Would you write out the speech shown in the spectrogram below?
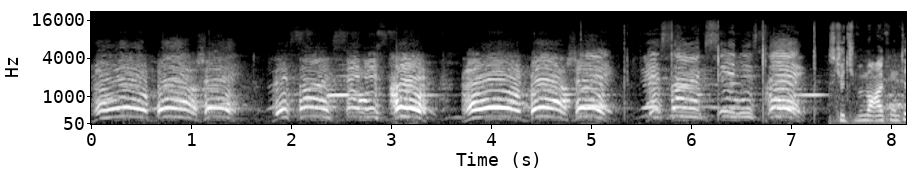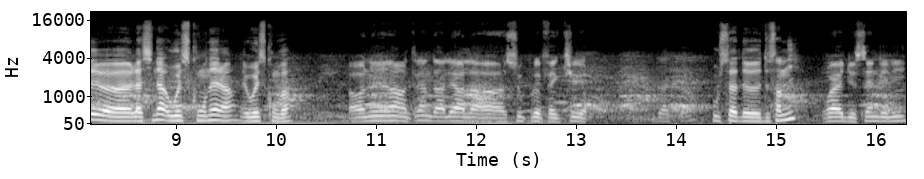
réhéberger, les cinq sinistrés, réhéberger, les cinq sinistrés. Est-ce que tu peux me raconter, euh, Lassina, où est-ce qu'on est là et où est-ce qu'on va? On est en train d'aller à la sous-préfecture. D'accord. Où ça, de, Saint-Denis? Oui, de Saint-Denis.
